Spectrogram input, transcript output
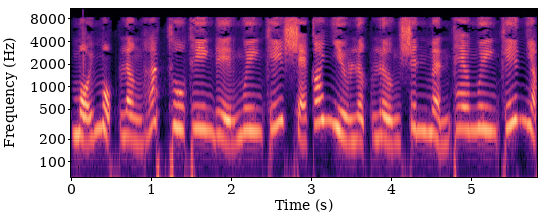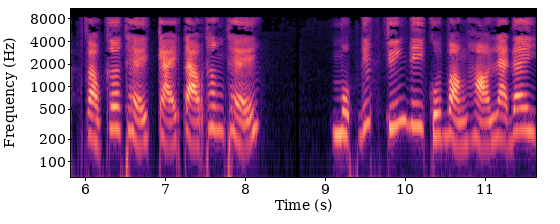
Mỗi một lần hấp thu thiên địa nguyên khí sẽ có nhiều lực lượng sinh mệnh theo nguyên khí nhập vào cơ thể cải tạo thân thể. Mục đích chuyến đi của bọn họ là đây.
